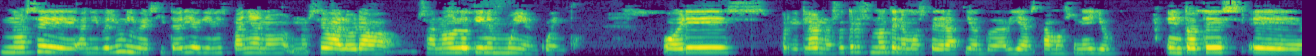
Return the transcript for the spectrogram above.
no sé, a nivel universitario aquí en España no, no se valora, o sea, no lo tienen muy en cuenta. O eres, porque claro, nosotros no tenemos federación todavía, estamos en ello. Entonces, eh,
